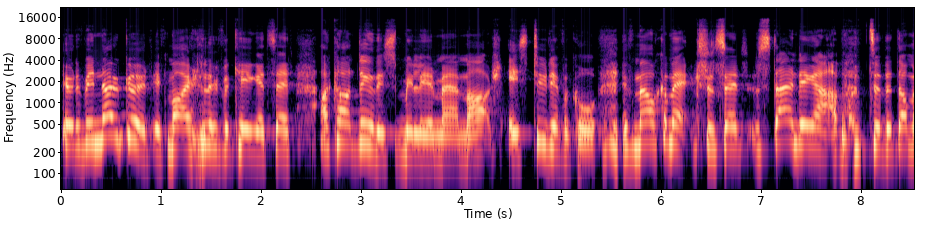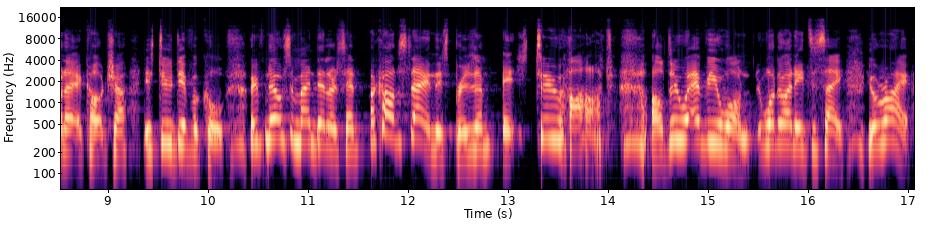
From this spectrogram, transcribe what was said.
It would have been no good if Martin Luther King had said, I can't do this million man march, it's too difficult. If Malcolm X had said, standing up to the dominator culture is too difficult. If Nelson Mandela had said, I can't stay in this prison, it's too hard. I'll do whatever you want. What do I need to say? You're right.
